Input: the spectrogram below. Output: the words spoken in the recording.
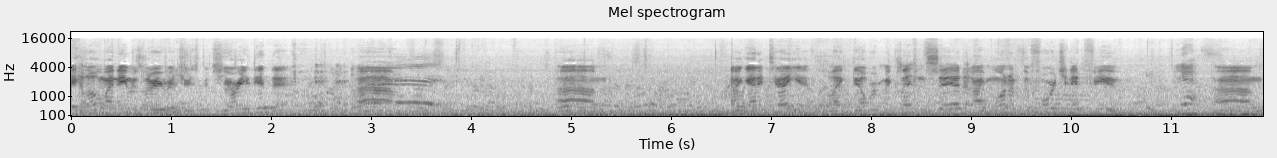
say hello. My name is Larry Richards, but she already did that. Um, um, I got to tell you, like Delbert McClinton said, I'm one of the fortunate few. Yes. Um,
